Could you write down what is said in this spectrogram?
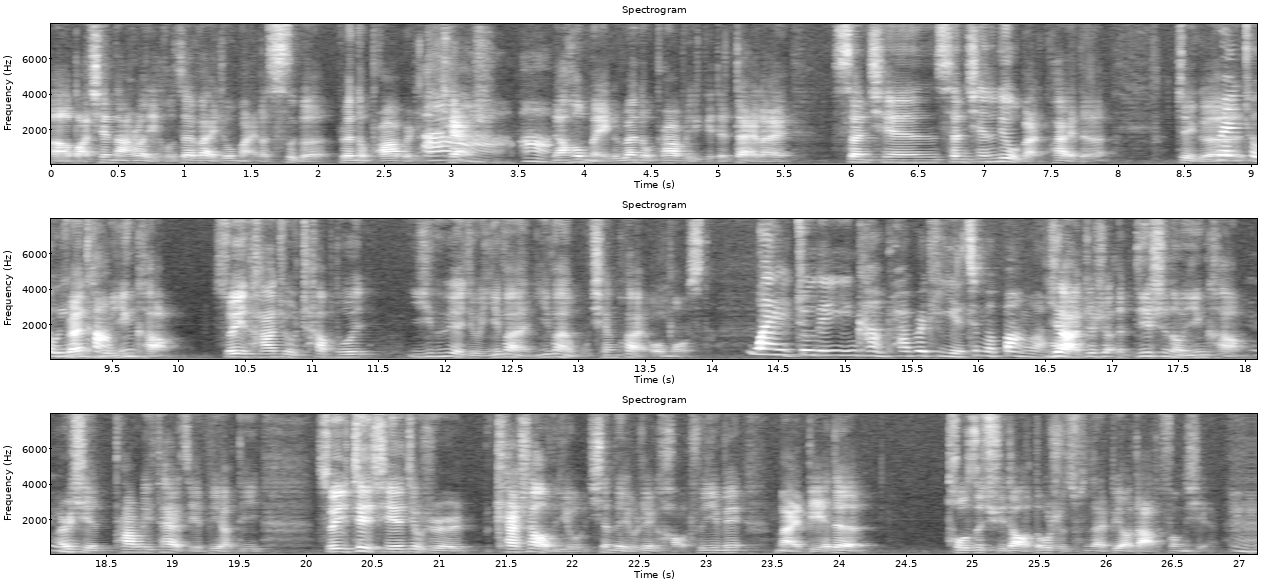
啊，把钱拿出来以后，在外州买了四个 rental property cash，、啊啊，然后每个 rental property 给他带来三千三千六百块的这个 Rental income 所以他就差不多一个月就一万一万五千块 almost。外州的 income property 也这么棒了哈。呀，这是 additional income，嗯而且 property tax 也比较低，所以这些就是 cash out 有现在有这个好处，因为买别的投资渠道都是存在比较大的风险。嗯，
